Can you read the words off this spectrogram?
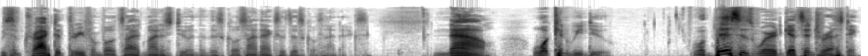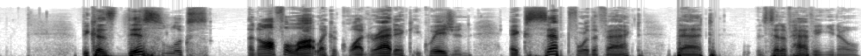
We subtracted 3 from both sides, minus 2, and then this cosine x is this cosine x. Now, what can we do? Well, this is where it gets interesting. Because this looks an awful lot like a quadratic equation, except for the fact that instead of having, you know,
